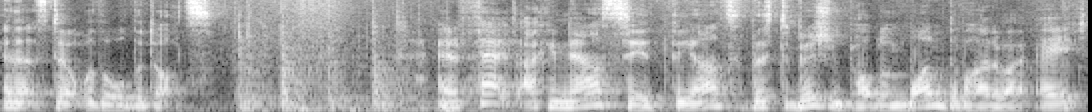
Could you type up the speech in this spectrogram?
and that's dealt with all the dots. In fact, I can now see that the answer to this division problem, 1 divided by 8,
